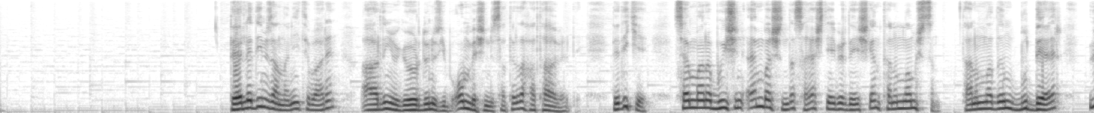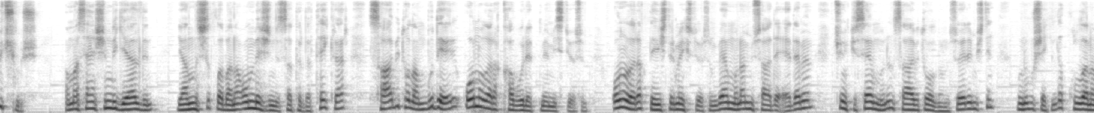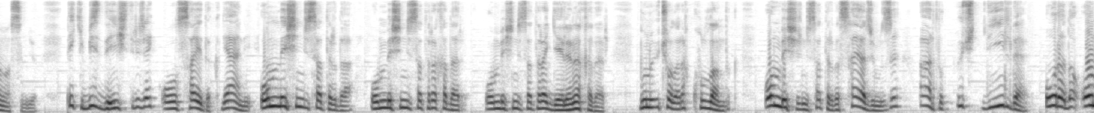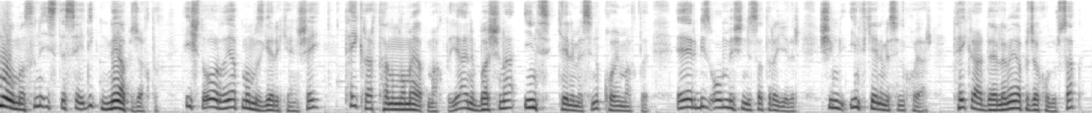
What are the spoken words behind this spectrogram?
Derlediğimiz andan itibaren Arduino gördüğünüz gibi 15. satırda hata verdi. Dedi ki sen bana bu işin en başında sayaç diye bir değişken tanımlamışsın. Tanımladığım bu değer 3'müş. Ama sen şimdi geldin yanlışlıkla bana 15. satırda tekrar sabit olan bu değeri 10 olarak kabul etmemi istiyorsun. 10 olarak değiştirmek istiyorsun. Ben buna müsaade edemem. Çünkü sen bunun sabit olduğunu söylemiştin. Bunu bu şekilde kullanamazsın diyor. Peki biz değiştirecek olsaydık yani 15. satırda 15. satıra kadar 15. satıra gelene kadar bunu 3 olarak kullandık. 15. satırda sayacımızı artık 3 değil de orada 10 olmasını isteseydik ne yapacaktık? İşte orada yapmamız gereken şey tekrar tanımlama yapmaktı. Yani başına int kelimesini koymaktı. Eğer biz 15. satıra gelir şimdi int kelimesini koyar tekrar derleme yapacak olursak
